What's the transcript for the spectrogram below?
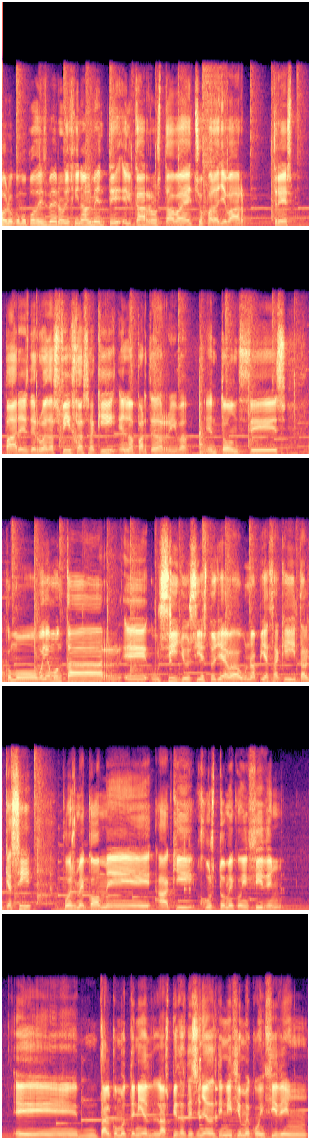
Bueno, como podéis ver, originalmente el carro estaba hecho para llevar tres pares de ruedas fijas aquí en la parte de arriba. Entonces, como voy a montar eh, usillos y esto lleva una pieza aquí tal que así, pues me come aquí, justo me coinciden, eh, tal como tenía las piezas diseñadas de inicio, me coinciden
